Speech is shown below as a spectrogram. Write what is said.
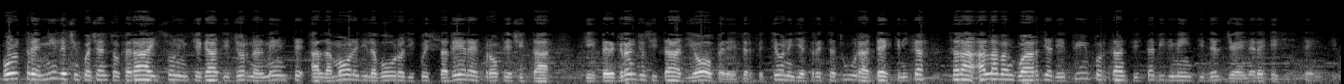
Oltre 1500 operai sono impiegati giornalmente alla mole di lavoro di questa vera e propria città, che per grandiosità di opere e perfezione di attrezzatura tecnica sarà all'avanguardia dei più importanti stabilimenti del genere esistenti.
